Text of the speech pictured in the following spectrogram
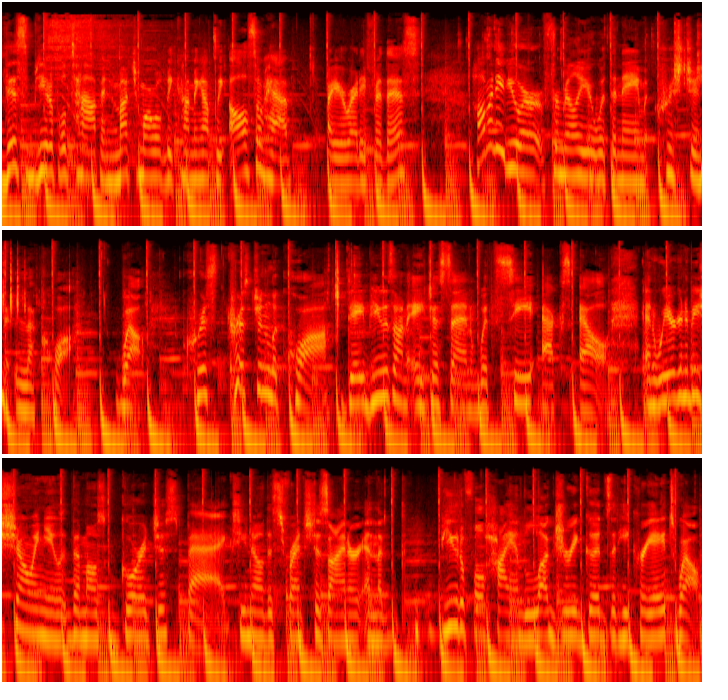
This beautiful top and much more will be coming up. We also have, are you ready for this? How many of you are familiar with the name Christian Lacroix? Well, Chris, Christian Lacroix debuts on HSN with CXL. And we are going to be showing you the most gorgeous bags. You know, this French designer and the beautiful high end luxury goods that he creates. Well,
